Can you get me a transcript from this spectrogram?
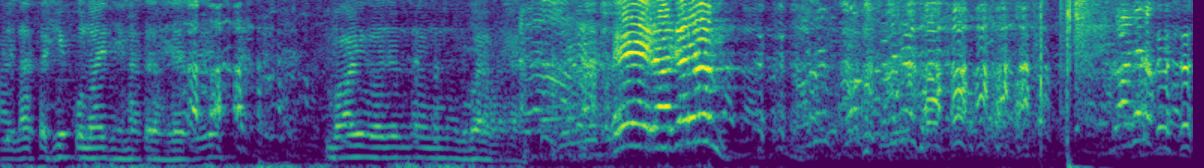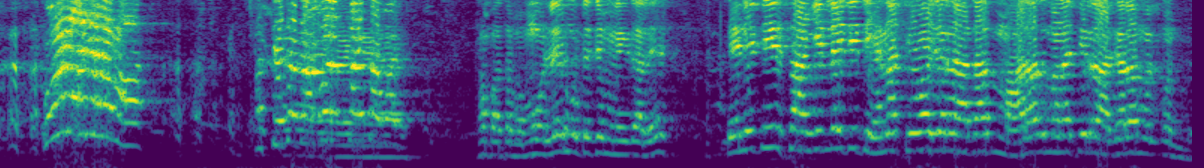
आयला आता हे कुणा ध्यानात राहायचं बाळी वजन झालं बरोबर आहे. ए राजाराम! कोण राजाराम हा? आणि त्याच्या दरबारात काय काम आहे? थांबा थांबा मोडले मोठ्याचे म्हणणे झाले. त्याने ती सांगितलंय ती ध्यानात ठेवायच्या राहतात महाराज म्हणा ती राजारामच म्हणलं.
